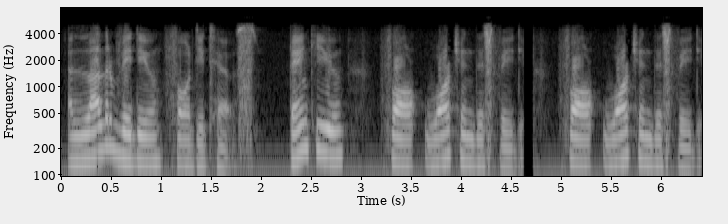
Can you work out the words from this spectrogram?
another video for details. Thank you for watching this video. For watching this video.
